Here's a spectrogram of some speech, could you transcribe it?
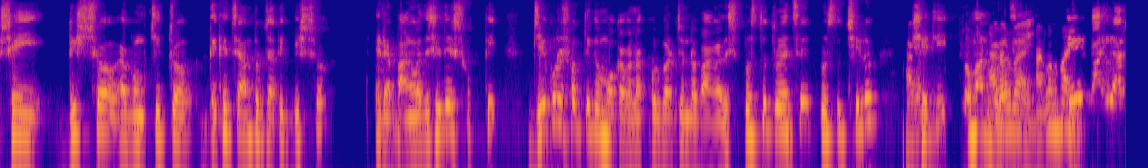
সেই দৃশ্য এবং চিত্র দেখেছে আন্তর্জাতিক বিশ্ব। এটা বাংলাদেশিদের শক্তি। যে কোনো শক্তিকে মোকাবেলা করবার জন্য বাংলাদেশ প্রস্তুত রয়েছে প্রস্তুত ছিল সেটি প্রমাণ সাগর করেছে। ভাই সাগর ভাই এর বাইরে আর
